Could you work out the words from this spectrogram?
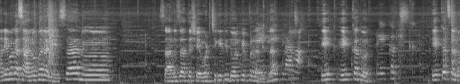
आणि बघा सानू पण आली. सानू. सानूचं आता शेवटची किती? दोन पेपर झालेत एक ना एक. एक एक का दोन? एकच. एकच सानू?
